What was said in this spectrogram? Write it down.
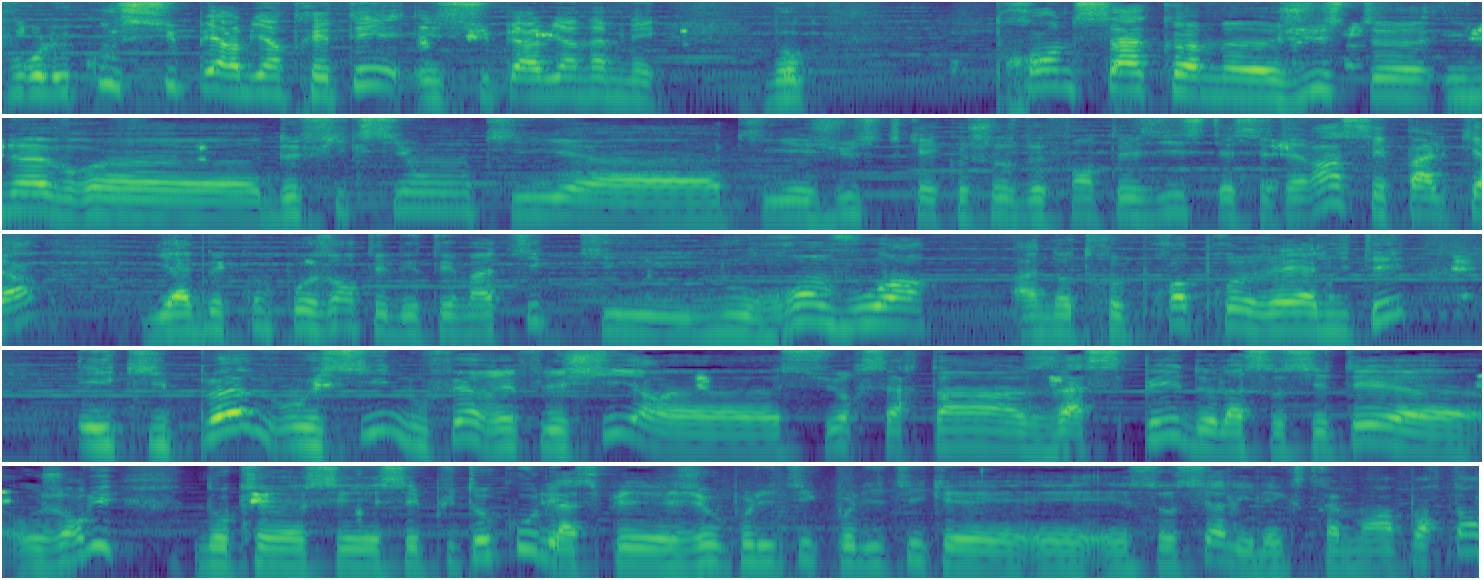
pour le coup super bien traitées et super bien amenées. Donc prendre ça comme euh, juste euh, une œuvre euh, de fiction qui, qui est juste quelque chose de fantaisiste, etc., c'est pas le cas. Il y a des composantes et des thématiques qui nous renvoient à notre propre réalité et qui peuvent aussi nous faire réfléchir euh, sur certains aspects de la société euh, aujourd'hui. Donc euh, c'est plutôt cool. L'aspect géopolitique, politique et, social, il est extrêmement important.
